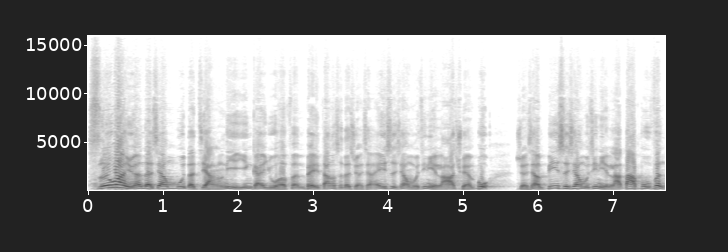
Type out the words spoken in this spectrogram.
十万元的项目的奖励应该如何分配？当时的选项 A 是项目经理拿全部，选项 B 是项目经理拿大部分。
